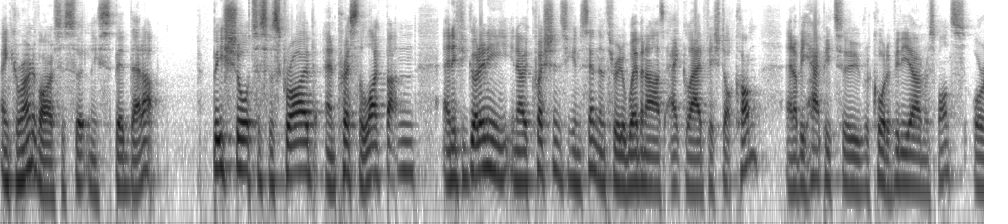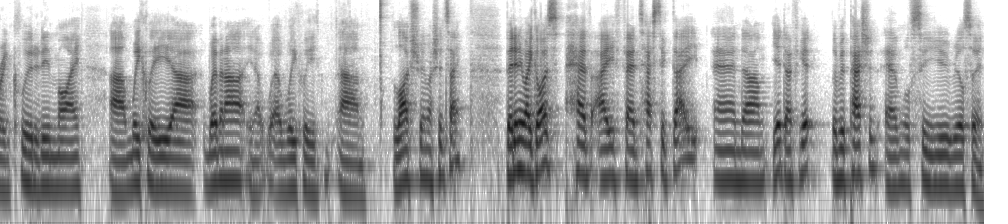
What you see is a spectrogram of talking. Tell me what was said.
and coronavirus has certainly sped that up. Be sure to subscribe and press the like button. And if you've got any you know questions, you can send them through to webinars at gladfish.com, and I'll be happy to record a video in response or include it in my um, weekly uh, webinar, you know, weekly. Um, live stream, I should say. But anyway, guys, have a fantastic day. And um, yeah, don't forget, live with passion, and we'll see you real soon.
